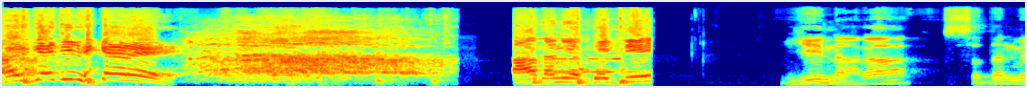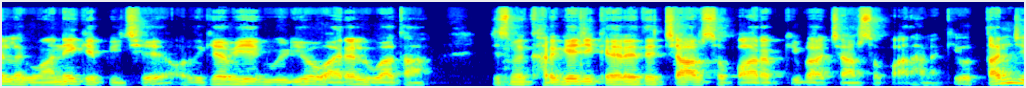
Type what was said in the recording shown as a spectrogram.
खड़गे जी भी कह रहे हैं। आदरणीय अध्यक्ष जी। ये नारा सदन में लगवाने के पीछे, और देखिए अभी एक वीडियो वायरल हुआ था। जिसमें खरगे जी कह रहे थे 400 पार, अब की बार 400 पार। हालाँकि वो तंज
